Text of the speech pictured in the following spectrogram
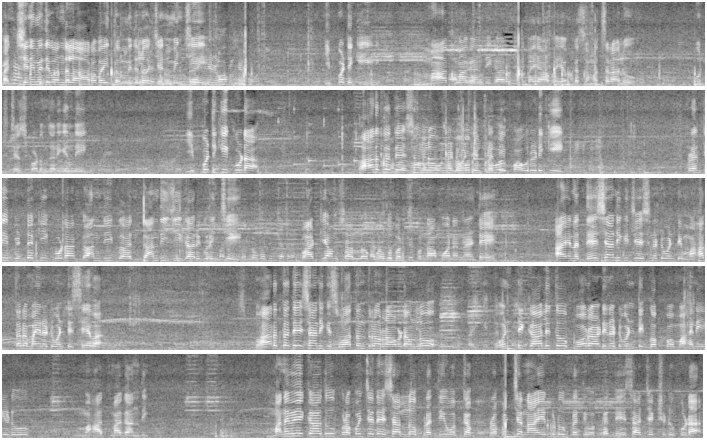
పద్దెనిమిది వందల అరవై తొమ్మిదిలో జన్మించి ఇప్పటికీ మహాత్మా గాంధీ గారు నూట యాభై ఒక్క సంవత్సరాలు పూర్తి చేసుకోవడం జరిగింది. ఇప్పటికీ కూడా భారతదేశంలో ఉన్నటువంటి ప్రతి పౌరుడికి ప్రతి బిడ్డకి కూడా గాంధీ గాంధీజీ గారి గురించి పాఠ్యాంశాల్లో పొందుపరుచుకున్నాము అని అంటే ఆయన దేశానికి చేసినటువంటి మహత్తరమైనటువంటి సేవ భారతదేశానికి స్వాతంత్రం రావడంలో ఒంటి కాలితో పోరాడినటువంటి గొప్ప మహనీయుడు మహాత్మా గాంధీ. మనమే కాదు ప్రపంచ దేశాల్లో ప్రతి ఒక్క ప్రపంచ నాయకుడు ప్రతి ఒక్క దేశాధ్యక్షుడు కూడా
